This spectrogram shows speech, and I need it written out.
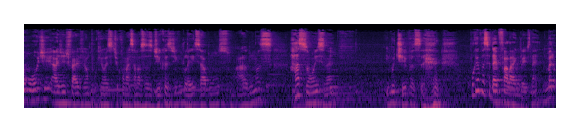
Hoje a gente vai ver um pouquinho antes de começar nossas dicas de inglês, alguns, algumas razões, né? E motivos. Por que você deve falar inglês, né? Número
